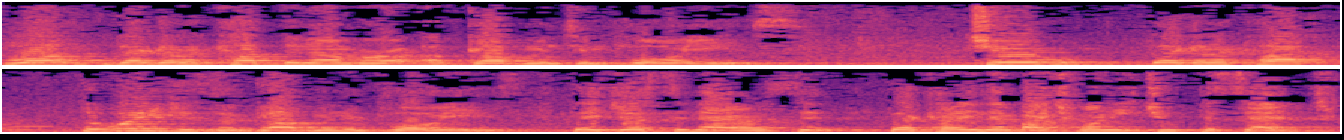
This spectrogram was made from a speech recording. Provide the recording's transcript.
One, they're going to cut the number of government employees. Two, they're going to cut the wages of government employees. They just announced it. They're cutting them by 22%.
